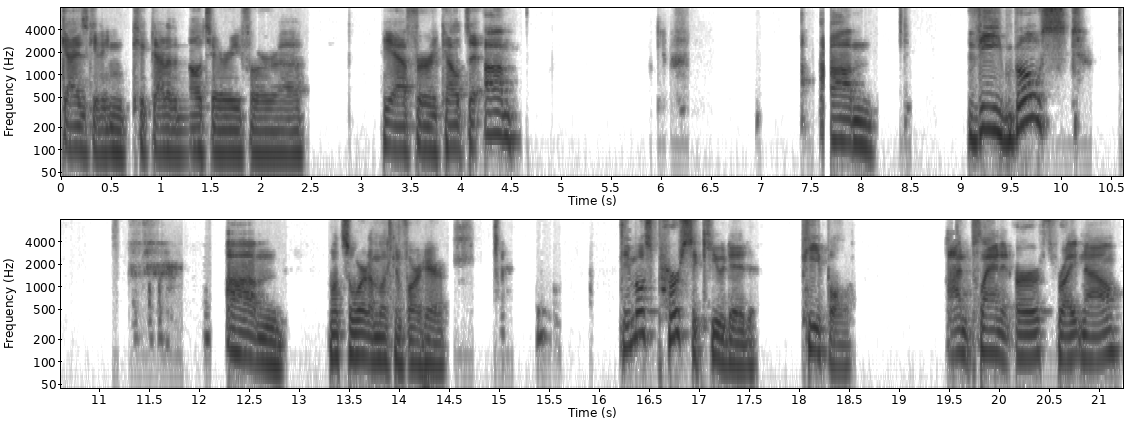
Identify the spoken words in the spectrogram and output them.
guys getting kicked out of the military for uh yeah, for Celtic. Um um the most um what's the word I'm looking for here? The most persecuted people on planet Earth right now,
